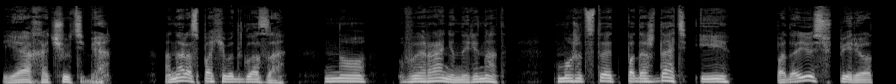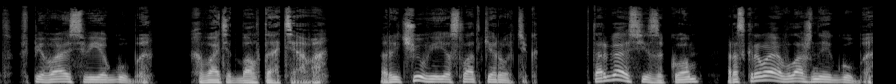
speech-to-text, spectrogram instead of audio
«Я хочу тебя». Она распахивает глаза. «Но вы ранены, Ренат. Может, стоит подождать и...» Подаюсь вперед, впиваюсь в ее губы. Хватит болтать, Ава. Рычу в ее сладкий ротик. Вторгаюсь языком, раскрываю влажные губы.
